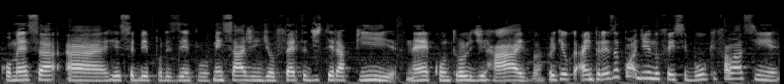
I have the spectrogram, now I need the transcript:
começa a receber, por exemplo, mensagem de oferta de terapia, né? Controle de raiva. Porque a empresa pode ir no Facebook e falar assim:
